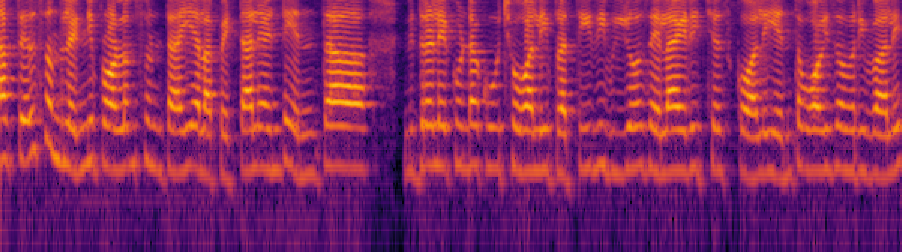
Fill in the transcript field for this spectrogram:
నాకు తెలుసు అందులో ఎన్ని ప్రాబ్లమ్స్ ఉంటాయి అలా పెట్టాలి అంటే ఎంత నిద్ర లేకుండా కూర్చోవాలి ప్రతిదీ వీడియోస్ ఎలా ఎడిట్ చేసుకోవాలి ఎంత వాయిస్ ఓవర్ ఇవ్వాలి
